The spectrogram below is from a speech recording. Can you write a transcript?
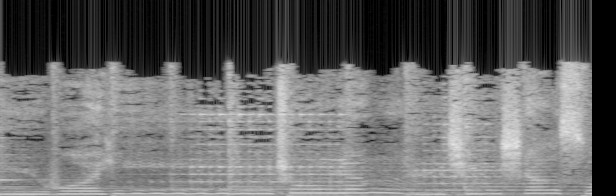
与我意中人情相随。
